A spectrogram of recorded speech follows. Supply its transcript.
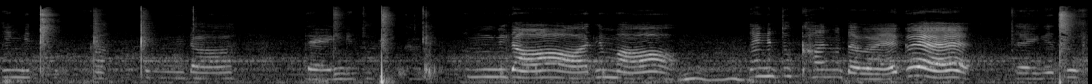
생일 축하합니다. 생일 축하합니다. 하지마. 음. 생일 축하하는데 왜 그래? 생일 축하합니다.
